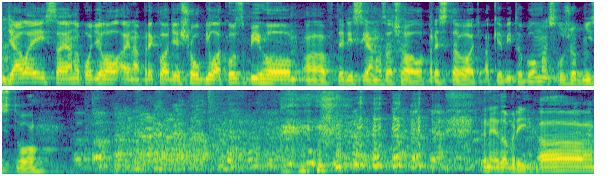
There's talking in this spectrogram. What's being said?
Ďalej sa Jano podielal aj na preklade show Billa Cosbyho, uh, vtedy si Jano začal predstavovať, aké by to bolo mať služobníctvo. Ten je dobrý. Uh,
